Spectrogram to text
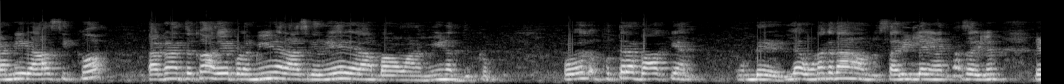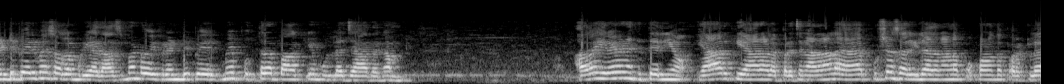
கன்னிராசிக்கும் லக்னத்துக்கும் அதே போல் மீன ராசிக்கு நேர் பாவமான மீனத்துக்கும். புத்திர பாக்கியம் உண்டு. இல்லை உனக்கு தான் சரியில்லை எனக்கு தான் சரியில்லைன்னு ரெண்டு பேருமே சொல்ல முடியாது. ஹஸ்பண்ட் ஒய்ஃப் ரெண்டு பேருக்குமே புத்திர பாக்கியம் உள்ள ஜாதகம். அதெல்லாம் இறைவனுக்கு தெரியும். யாருக்கு யாரால பிரச்சனை? அதனால் புருஷன் சரியில்லை அதனால் இப்போ குழந்த பிறக்கல.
